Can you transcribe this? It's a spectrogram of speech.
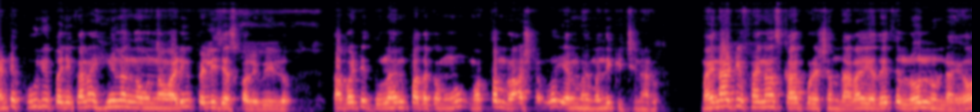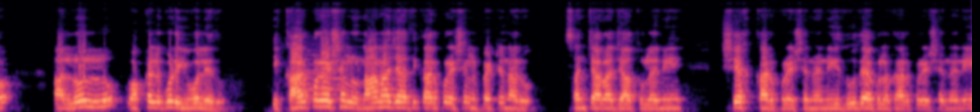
అంటే కూలి పని కన్నా హీనంగా ఉన్న వాడికి పెళ్ళి చేసుకోవాలి వీళ్ళు. కాబట్టి దుల్హన్ పథకము మొత్తం రాష్ట్రంలో ఎనభై మందికి ఇచ్చినారు. మైనార్టీ ఫైనాన్స్ కార్పొరేషన్ ద్వారా ఏదైతే లోన్లు ఉన్నాయో ఆ లోన్లు ఒక్కళ్ళు కూడా ఇవ్వలేదు. ఈ కార్పొరేషన్లు నానా జాతి కార్పొరేషన్లు పెట్టినారు. సంచార జాతులని షేక్ కార్పొరేషన్ అని దూదాకుల కార్పొరేషన్ అని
